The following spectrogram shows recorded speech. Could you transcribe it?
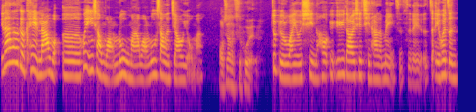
你那这个可以拉网，呃，会影响网络吗？网络上的交友吗？好像是会。就比如玩游戏，然后遇遇到一些其他的妹子之类的，这也会增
